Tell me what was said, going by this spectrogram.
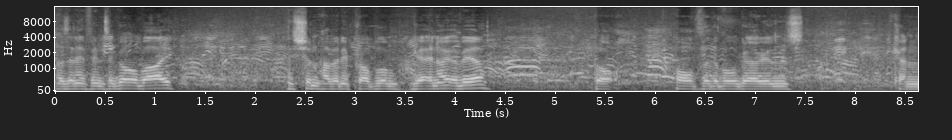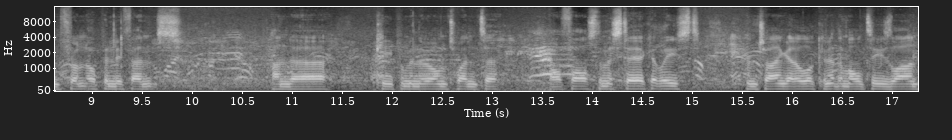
has anything to go by, they shouldn't have any problem getting out of here. But hopefully the Bulgarians can front up in defence and uh, keep them in their own 20 or force the mistake at least and try and get a look in at the Maltese line.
